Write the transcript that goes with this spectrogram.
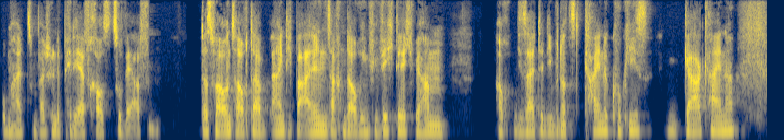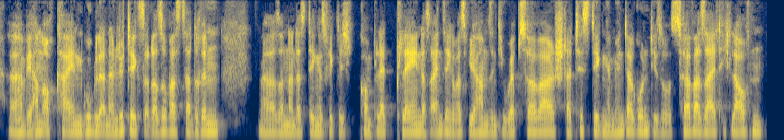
um halt zum Beispiel eine PDF rauszuwerfen. Das war uns auch da eigentlich bei allen Sachen da auch irgendwie wichtig. Wir haben auch die Seite, die benutzt keine Cookies, gar keine. Äh, wir haben auch keinen Google Analytics oder sowas da drin, äh, sondern das Ding ist wirklich komplett plain. Das Einzige, was wir haben, sind die Webserver, Statistiken im Hintergrund, die so serverseitig laufen.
